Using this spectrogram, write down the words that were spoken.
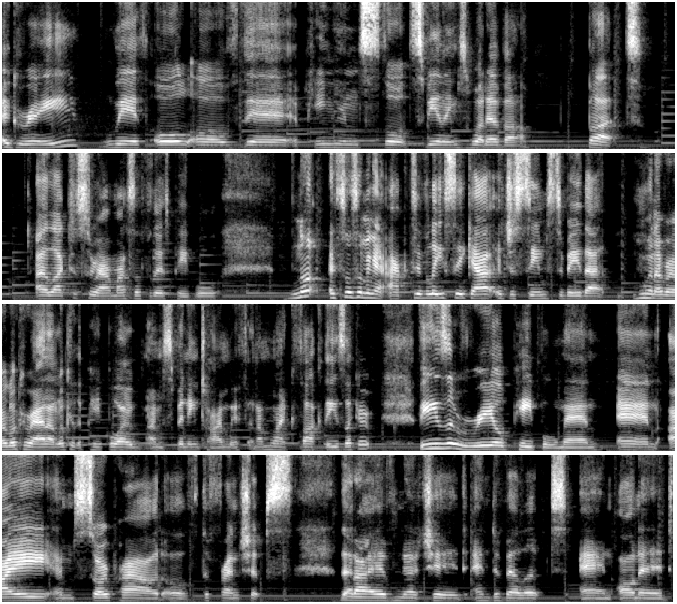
agree with all of their opinions, thoughts, feelings, whatever, but I like to surround myself with those people not it's not something I actively seek out. It just seems to be that whenever I look around, I look at the people I, am spending time with, and I'm like, fuck, these like are these are real people, man. And I am so proud of the friendships that I have nurtured and developed and honored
